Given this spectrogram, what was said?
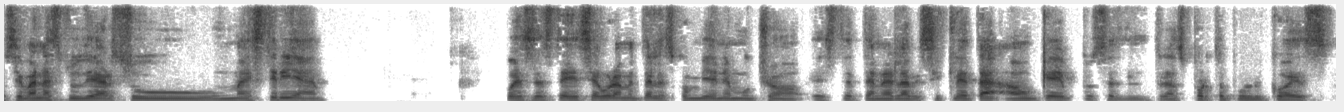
o si van a estudiar su maestría, pues este, seguramente les conviene mucho este, tener la bicicleta, aunque pues el transporte público es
